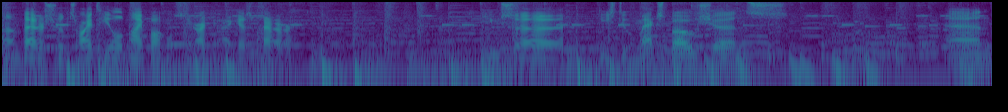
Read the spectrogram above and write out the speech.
uh, better should try to heal my Pokemon here, I, I, guess better. Use uh, these two max potions. And...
